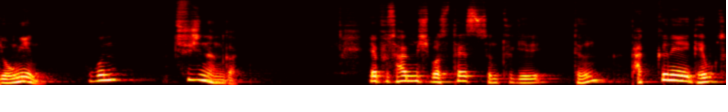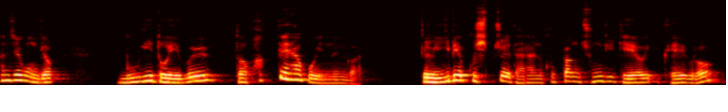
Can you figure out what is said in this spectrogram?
용인 혹은 추진한 것, F-35 스텔스 전투기 등 박근혜의 대북 선제 공격 무기 도입을 더 확대하고 있는 것, 그리고 290조에 달하는 국방 중기 계획으로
